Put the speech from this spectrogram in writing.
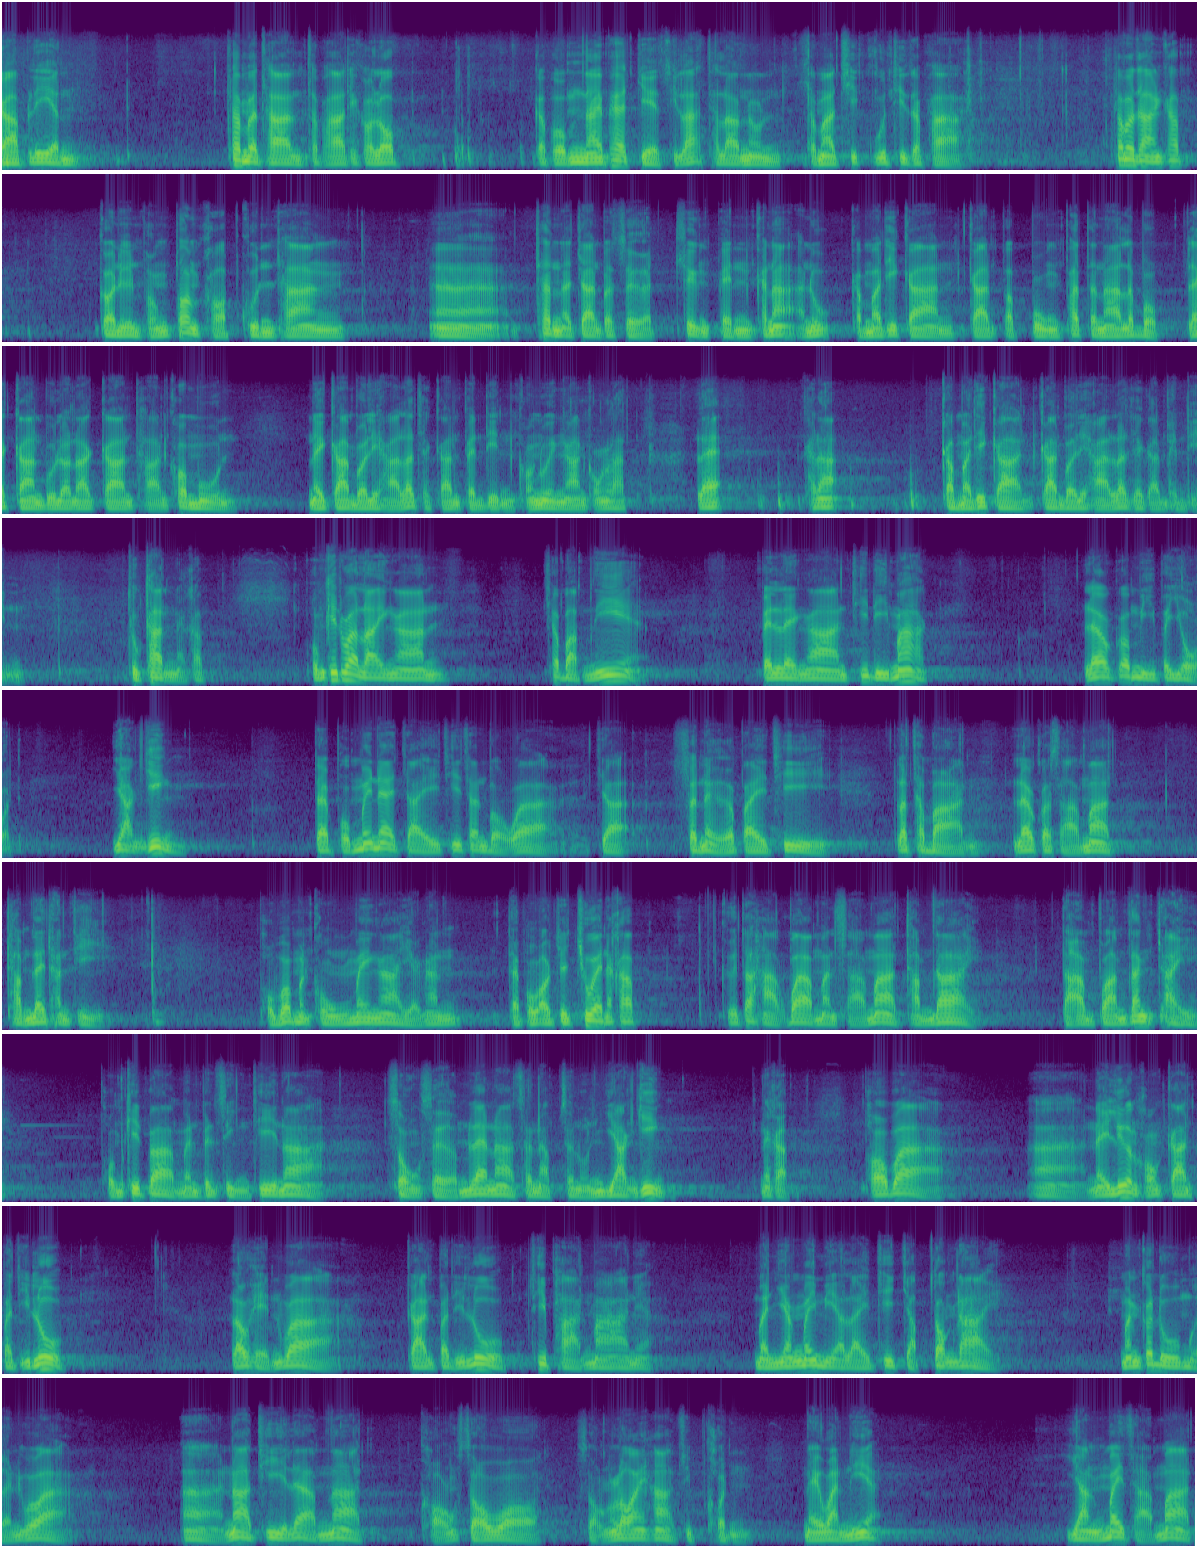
กราบเรียนท่านประธานสภาที่เคารพกับผมนายแพทย์เจตศิระธารานนท์สมาชิกวุฒิสภาท่านประธานครับก่อนอื่นผมต้องขอบคุณทางาท่านอาจารย์ประเสริฐ ซึ่งเป็นคณะอนุกรรมธิการ การปรับปรุงพัฒนาระบบ และการบูรณาการฐานข้อมูล ในการบริหารราชการแผ่นดินของหน่วยงานของรัฐ และคณะกรรมธิการการบริหารราชการแผ่นดิน ทุกท่านนะครับ ผมคิดว่ารายงานฉบับนี้เป็นรายงานที่ดีมาก แล้วก็มีประโยชน์อย่างยิ่ง แต่ผมไม่แน่ใจที่ท่านบอกว่าจะเสนอไปที่รัฐบาลแล้วก็สามารถทำได้ทันที ผมว่ามันคงไม่ง่ายอย่างนั้น แต่ผมเอาใจะช่วยนะครับ คือถ้าหากว่ามันสามารถทำได้ตามความตั้งใจ ผมคิดว่ามันเป็นสิ่งที่น่าส่งเสริมและน่าสนับสนุนอย่างยิ่ง นะครับ เพราะว่าในเรื่องของการปฏิรูป เราเห็นว่าการปฏิรูปที่ผ่านมาเนี่ยมันยังไม่มีอะไรที่จับต้องได้ มันก็ดูเหมือนว่าอ่าหน้าที่และอำนาจของสว250 คน ในวันนี้ยังไม่สามารถ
